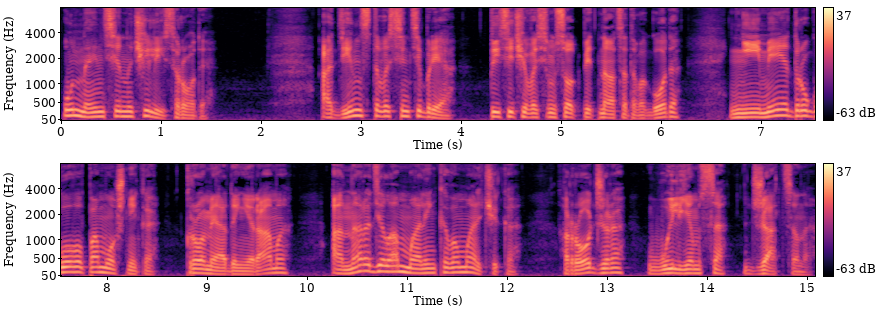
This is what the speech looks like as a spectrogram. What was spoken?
у Нэнси начались роды. 11 сентября 1815 года, не имея другого помощника, кроме Аденирама, она родила маленького мальчика, Роджера Уильямса Джадсона.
